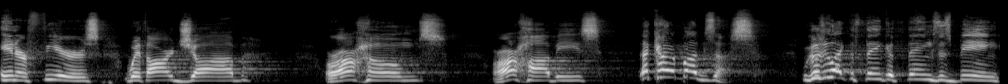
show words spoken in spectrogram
interferes with our job or our homes or our hobbies. That kind of bugs us because we like to think of things as being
